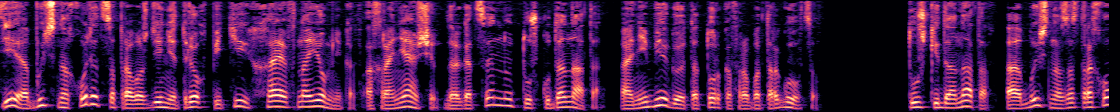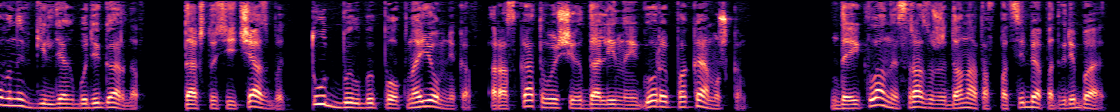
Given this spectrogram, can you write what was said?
Те обычно ходят в сопровождении трех-пяти хаев-наемников, охраняющих драгоценную тушку доната. Они бегают от орков-работорговцев. Тушки донатов обычно застрахованы в гильдиях бодигардов, так что сейчас бы тут был бы полк наемников, раскатывающих долины и горы по камушкам. Да и кланы сразу же донатов под себя подгребают.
